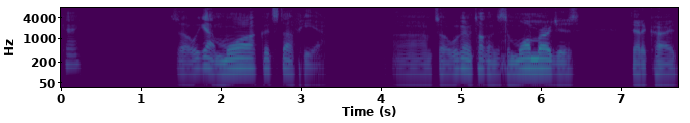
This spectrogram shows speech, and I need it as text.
Okay, so we got more good stuff here. Um, so we're going to talk about some more mergers that occurred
